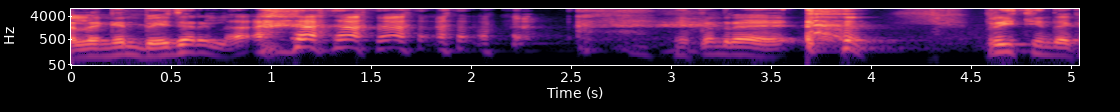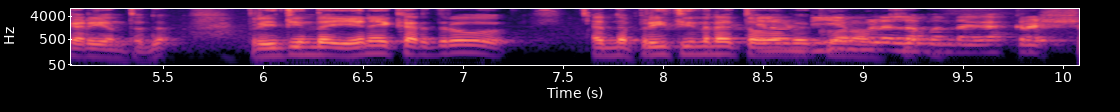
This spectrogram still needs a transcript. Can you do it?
ಅಲ್ಲಂಗೇನು ಬೇಜಾರಿಲ್ಲ. ಯಾಕಂದರೆ ಪ್ರೀತಿಯಿಂದ ಕರೆಯುವಂಥದ್ದು. ಪ್ರೀತಿಯಿಂದ ಏನೇ ಕರೆದ್ರೂ ಅದನ್ನ ಪ್ರೀತಿಯಿಂದನೇ ತಗೋಬೇಕು ಬಂದಾಗ ಕ್ರಶ್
